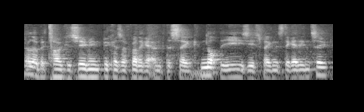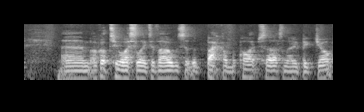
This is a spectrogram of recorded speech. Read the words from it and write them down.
a little bit time consuming because I've got to get under the sink. Not the easiest things to get into um, I've got two isolator valves at the back on the pipe so that's no big job.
